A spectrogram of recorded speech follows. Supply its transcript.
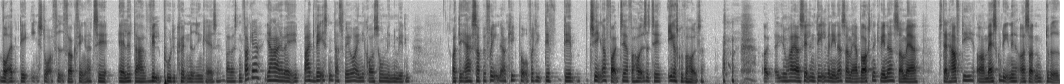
Hvor at det er en stor fed fuckfinger til alle, der vil putte køn ned i en kasse. Bare være sådan, fuck ja, jeg har øh, et, bare et væsen, der svæver ind i gråzonen inde i midten. Og det er så befriende at kigge på, fordi det, det tvinger folk til at forholde sig til ikke at skulle forholde sig. og nu har jeg jo selv en del veninder, som er voksne kvinder, som er standhaftige og maskuline, og sådan, du ved,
